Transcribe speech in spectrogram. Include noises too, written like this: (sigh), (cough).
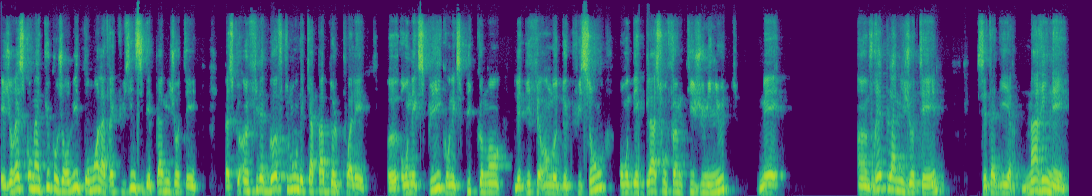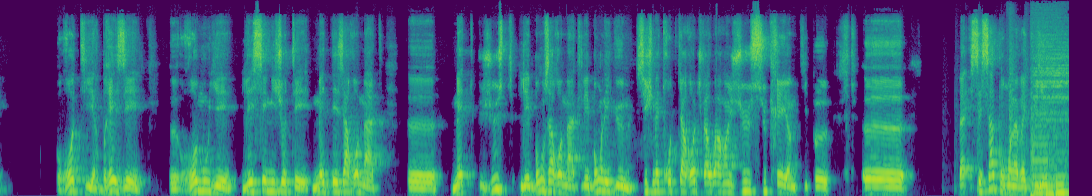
Et je reste convaincu qu'aujourd'hui, pour moi, la vraie cuisine, c'est des plats mijotés. Parce qu'un filet de bœuf, tout le monde est capable de le poêler. Euh, on explique, on explique comment les différents modes de cuisson. On déglace, on fait un petit jus minute. Mais un vrai plat mijoté, c'est-à-dire mariner, rôtir, braiser, euh, remouiller, laisser mijoter, mettre des aromates, euh, mettre juste les bons aromates, les bons légumes. Si je mets trop de carottes, je vais avoir un jus sucré un petit peu. Euh, ben, c'est ça pour moi la vraie cuisine.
